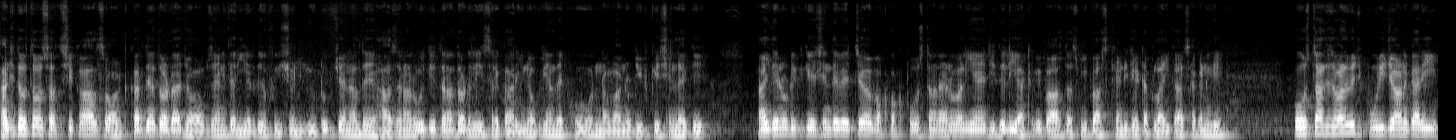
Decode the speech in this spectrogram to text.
ਹਾਂਜੀ ਦੋਸਤੋ, ਸਤਿ ਸ਼੍ਰੀ ਅਕਾਲ, ਸਵਾਗਤ ਕਰਦੇ ਹਾਂ ਤੁਹਾਡਾ ਜੌਬਸ ਐਂਡ ਕੈਰੀਅਰ ਦੇ ਅਫੀਸ਼ੀਅਲ YouTube ਚੈਨਲ ਤੇ। ਹਾਜ਼ਰ ਹਾਂ ਰੋਜ਼ ਦੀ ਤਰ੍ਹਾਂ ਤੁਹਾਡੇ ਲਈ ਸਰਕਾਰੀ ਨੌਕਰੀਆਂ ਦਾ ਇੱਕ ਹੋਰ ਨਵਾਂ ਨੋਟੀਫਿਕੇਸ਼ਨ ਲੈ ਕੇ। ਅੱਜ ਦੇ ਨੋਟੀਫਿਕੇਸ਼ਨ ਦੇ ਵਿੱਚ ਵੱਖ-ਵੱਖ ਪੋਸਟਾਂ ਰਹਿਣ ਵਾਲੀਆਂ ਹੈ, ਜਿਹਦੇ ਲਈ 8ਵੀਂ ਪਾਸ 10ਵੀਂ ਪਾਸ ਕੈਂਡੀਡੇਟ ਅਪਲਾਈ ਕਰ ਸਕਣਗੇ। ਪੋਸਟਾਂ ਦੇ ਸੰਬੰਧ ਵਿੱਚ ਪੂਰੀ ਜਾਣਕਾਰੀ,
